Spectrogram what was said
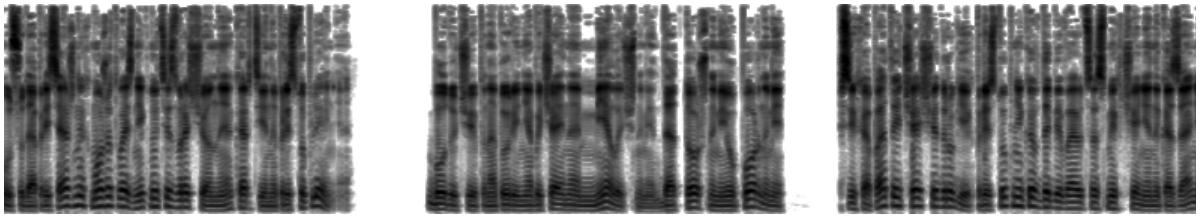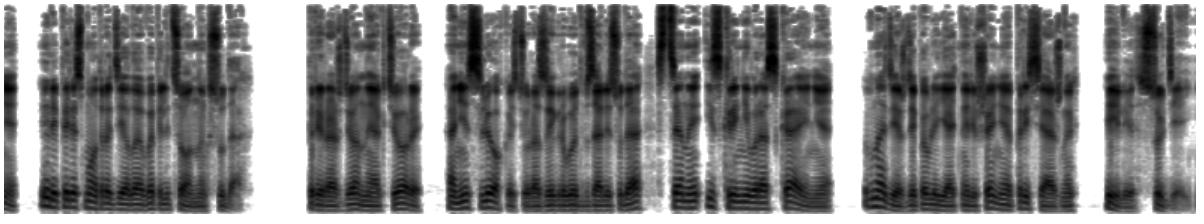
у суда присяжных может возникнуть извращенная картина преступления. Будучи по натуре необычайно мелочными, дотошными и упорными, психопаты чаще других преступников добиваются смягчения наказания или пересмотра дела в апелляционных судах. Прирожденные актеры, они с легкостью разыгрывают в зале суда сцены искреннего раскаяния в надежде повлиять на решение присяжных или судей.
